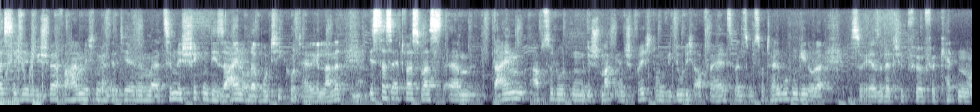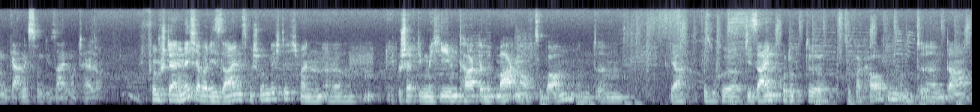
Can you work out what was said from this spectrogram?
Lässt sich irgendwie schwer verheimlichen. Wir sind hier in einem äh, ziemlich schicken Design- oder Boutique-Hotel gelandet. Ja. Ist das etwas, was ähm, deinem absoluten Geschmack entspricht und wie du dich auch verhältst, wenn es ums Hotelbuchen geht? Oder bist du eher so der Typ für, für Ketten und gar nicht so ein Design-Hotel? Fünf Sterne nicht, aber Design ist mir schon wichtig. Ich meine, ähm, ich beschäftige mich jeden Tag damit, Marken aufzubauen und ähm, ja, versuche Designprodukte zu verkaufen und ähm, da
